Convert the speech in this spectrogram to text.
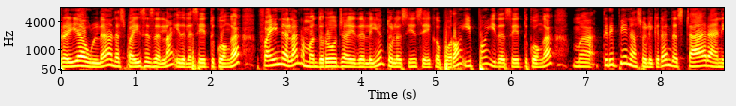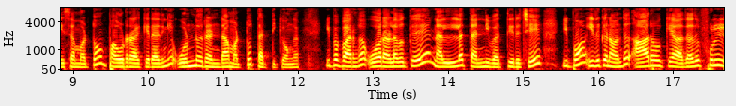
ட்ரையாக உள்ள அந்த ஸ்பைசஸ் எல்லாம் இதில் சேர்த்துக்கோங்க. ஃபைனலாக நம்ம அந்த ரோஜா இதழையும் துளசியும் சேர்க்க போகிறோம் இப்போ இதை சேர்த்துக்கோங்க. ம திருப்பி நான் சொல்லிக்கிறேன் இந்த ஸ்டார் ஆனிஸை மட்டும் பவுடர் ஆக்கிறாதீங்க ஒன்று ரெண்டாக மட்டும் தட்டிக்கோங்க. இப்போ பாருங்கள் ஓரளவுக்கு நல்ல தண்ணி வத்திருச்சு. இப்போ இதுக்கு நான் வந்து ஆரோக்கிய அதாவது ஃபுல்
